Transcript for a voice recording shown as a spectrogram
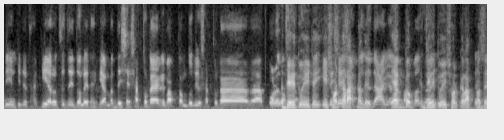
বিএনপিতে থাকি আর হচ্ছে যে দলে থাকি আমরা দেশের স্বার্থটা আগে ভাবতাম দলীয় স্বার্থটা পরে যেহেতু এইটাই এই সরকার আপনাদের একদম যেহেতু এই সরকার আপনাদের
